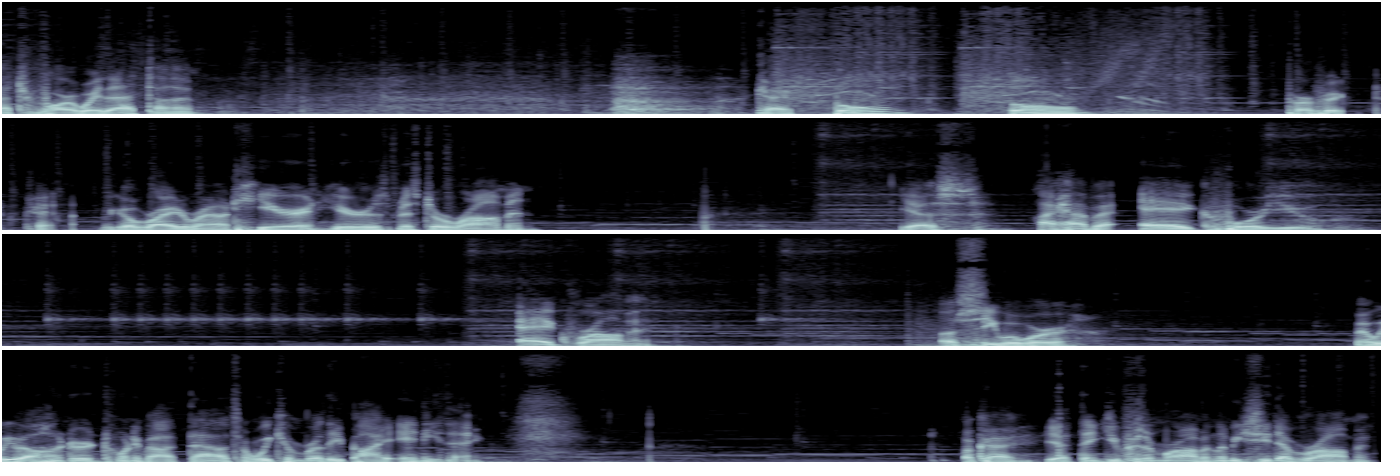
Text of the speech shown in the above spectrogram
Not too far away that time. Okay, boom, boom. Perfect. Okay, we go right around here, and here is Mr. Ramen. Yes, I have an egg for you. Egg ramen. Let's see what we're. Man, we have 125,000. We can really buy anything. Okay, yeah, thank you for some ramen. Let me see that ramen.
